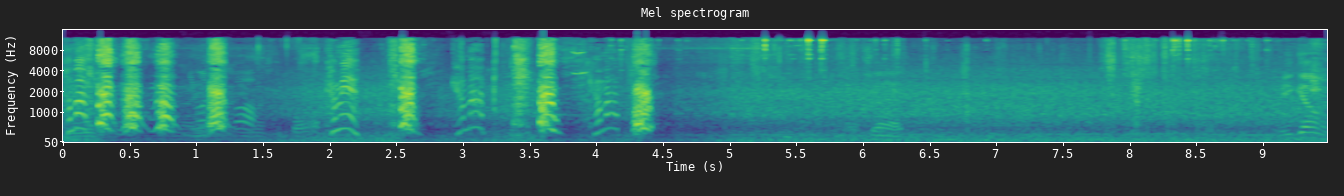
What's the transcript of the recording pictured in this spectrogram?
Come up. You want the ball? Come here. Come up. Come up. That's that. Where you going?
